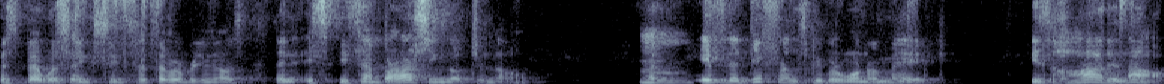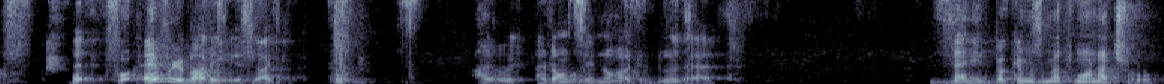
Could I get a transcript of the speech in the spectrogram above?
as Bev was saying, things that everybody knows, then it's it's embarrassing not to know. But Mm. if the difference people want to make is hard enough that for everybody is like, I, I don't really know how to do that, then it becomes much more natural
